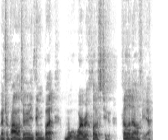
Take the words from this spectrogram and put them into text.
metropolitan or anything, but where we're close to Philadelphia,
